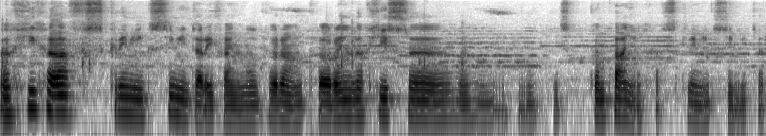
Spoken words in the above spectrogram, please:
Uh, he have screaming scimitar if I'm not wrong, or his uh, his companion have screaming scimitar.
